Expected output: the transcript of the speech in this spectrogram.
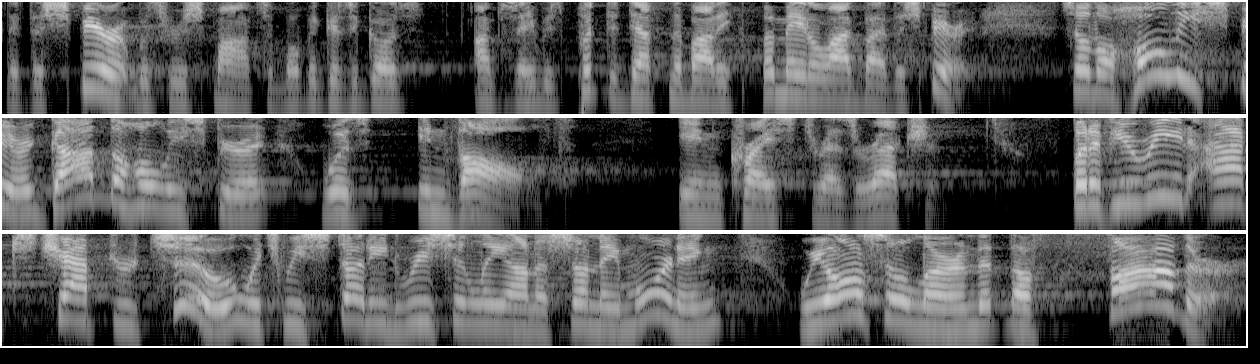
that the Spirit was responsible because it goes on to say he was put to death in the body, but made alive by the Spirit. So the Holy Spirit, God the Holy Spirit, was involved in Christ's resurrection. But if you read Acts chapter 2, which we studied recently on a Sunday morning, we also learn that the Father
